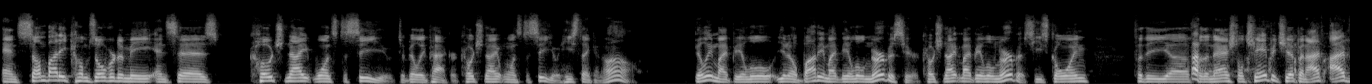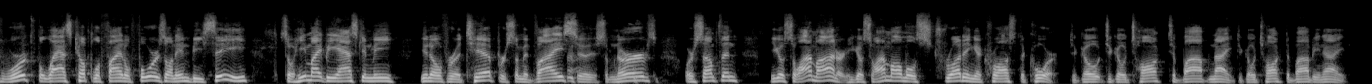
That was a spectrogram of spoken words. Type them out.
And somebody comes over to me and says, Coach Knight wants to see you to Billy Packer. Coach Knight wants to see you. And he's thinking, oh, Billy might be a little, you know, Bobby might be a little nervous here. Coach Knight might be a little nervous. He's going for the uh, for the national championship, and I've I've worked the last couple of Final Fours on NBC, so he might be asking me, you know, for a tip or some advice, or some nerves or something. He goes, so I'm honored. He goes, so I'm almost strutting across the court to go to go talk to Bob Knight, to go talk to Bobby Knight,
